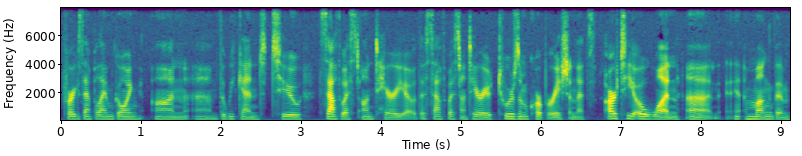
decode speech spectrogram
for example, I'm going on um, the weekend to Southwest Ontario, the Southwest Ontario Tourism Corporation. That's RTO1 uh, among them,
